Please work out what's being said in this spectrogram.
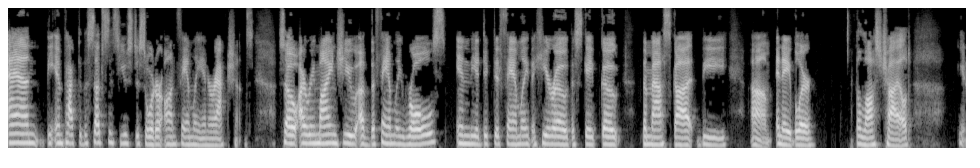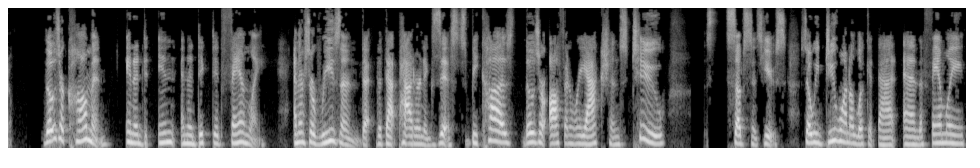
and the impact of the substance use disorder on family interactions. So i remind you of the family roles in the addicted family the hero the scapegoat the mascot the um, enabler the lost child. You know those are common in a in an addicted family. And there's a reason that that, that pattern exists because those are often reactions to substance use. So we do want to look at that and the family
